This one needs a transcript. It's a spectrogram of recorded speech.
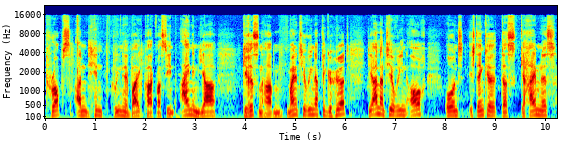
Props an den Green Hill Bike Park, was die in einem Jahr gerissen haben. Meine Theorien habt ihr gehört, die anderen Theorien auch. Und ich denke, das Geheimnis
